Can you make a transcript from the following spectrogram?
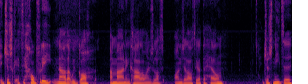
it just it, hopefully now that we've got a man in Carlo Ancelotti, Ancelotti at the helm, just needs a you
